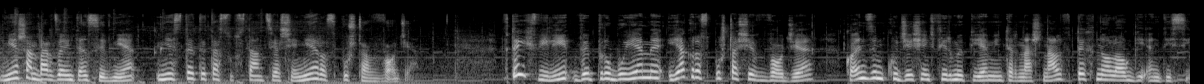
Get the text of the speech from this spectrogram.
Mieszam bardzo intensywnie. Niestety ta substancja się nie rozpuszcza w wodzie. W tej chwili wypróbujemy, jak rozpuszcza się w wodzie koenzym Q10 firmy PM International w technologii NTC.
